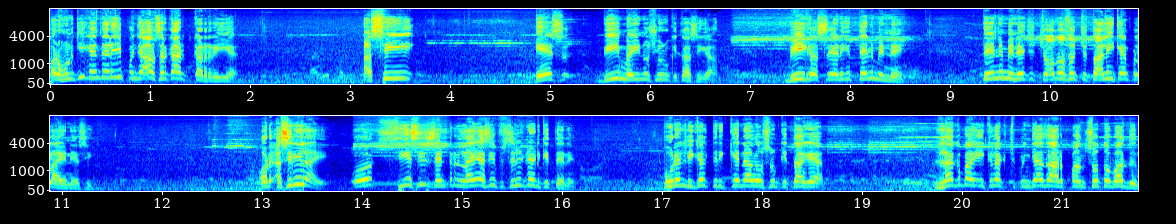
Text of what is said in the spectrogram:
ਔਰ ਹੁਣ ਕੀ ਕਹਿੰਦੇ ਰਹੀ ਪੰਜਾਬ ਸਰਕਾਰ ਕਰ ਰਹੀ ਹੈ। ਅਸੀਂ ਇਸ 20 ਮਈ ਨੂੰ ਸ਼ੁਰੂ ਕੀਤਾ ਸੀਗਾ। 20 ਅਗਸਤ ਯਾਨੀ ਕਿ 3 ਮਹੀਨੇ 3 ਮਹੀਨੇ ਚ 1444 ਕੈਂਪ ਲਾਏ ਨੇ ਅਸੀਂ। ਔਰ ਅਸੀਂ ਨਹੀਂ ਲਾਏ। ਉਹ ਸੀਐਸਸੀ ਸੈਂਟਰ ਲਾਏ, ਅਸੀਂ ਫੈਸਿਲਿਟੇਟ ਕੀਤੇ ਨੇ। ਪੂਰੇ ਲੀਗਲ ਤਰੀਕੇ ਨਾਲ ਉਸ ਨੂੰ ਕੀਤਾ ਗਿਆ। ਲਗਭਗ 155500 ਤੋਂ ਵੱਧ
